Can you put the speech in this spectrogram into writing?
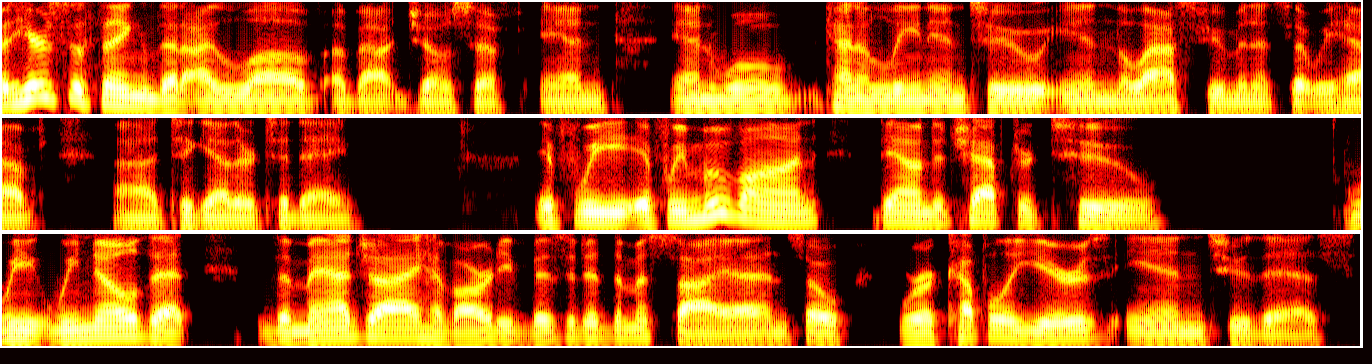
But here's the thing that I love about Joseph, and and we'll kind of lean into in the last few minutes that we have uh, together today. If we if we move on down to chapter two, we we know that the Magi have already visited the Messiah, and so we're a couple of years into this,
